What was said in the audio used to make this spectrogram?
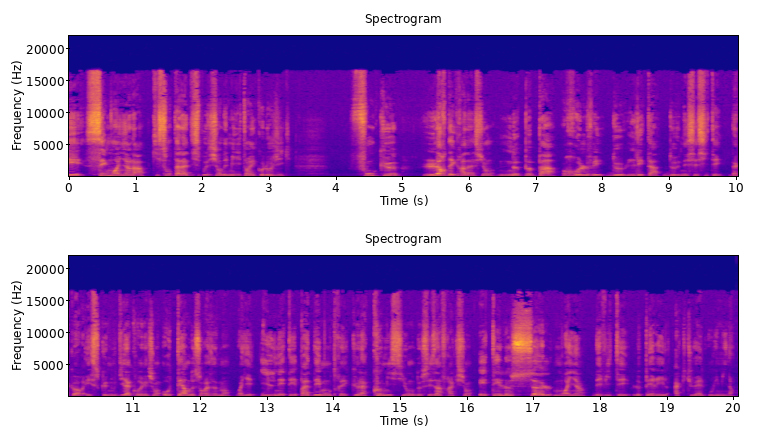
Et ces moyens-là, qui sont à la disposition des militants écologiques, font que leur dégradation ne peut pas relever de l'état de nécessité, d'accord? Et ce que nous dit la Cour de cassation au terme de son raisonnement, voyez, il n'était pas démontré que la commission de ces infractions était le seul moyen d'éviter le péril actuel ou imminent.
